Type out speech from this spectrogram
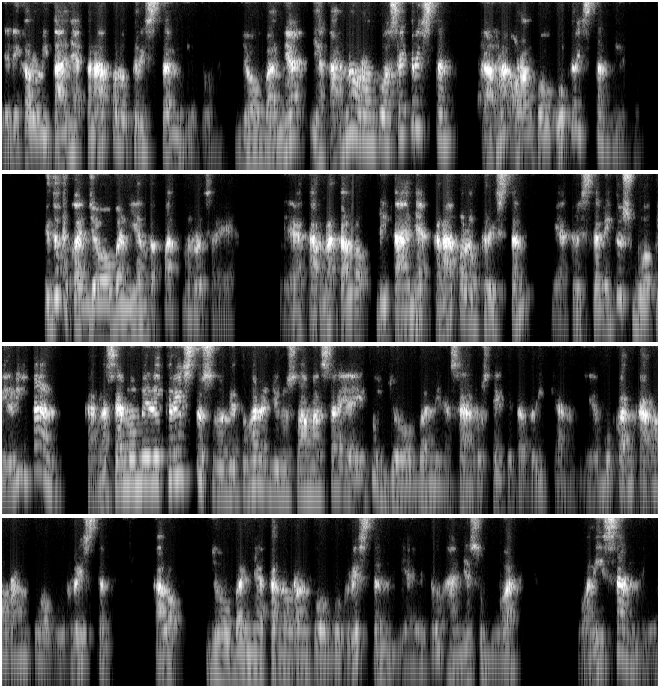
Jadi kalau ditanya kenapa lo Kristen gitu, jawabannya ya karena orang tua saya Kristen, karena orang tua gue Kristen gitu. Itu bukan jawaban yang tepat menurut saya. Ya, karena kalau ditanya kenapa lo Kristen, ya Kristen itu sebuah pilihan. Karena saya memilih Kristus sebagai Tuhan dan Juru Selamat saya, itu jawaban yang seharusnya kita berikan. Ya, bukan karena orang tua gue Kristen. Kalau jawabannya karena orang tua gue Kristen, ya itu hanya sebuah warisan. Ya.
